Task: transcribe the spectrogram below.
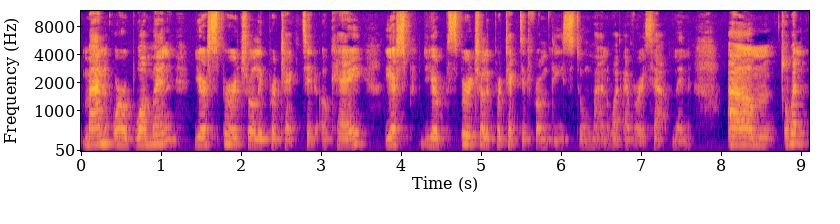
man or woman, you're spiritually protected, okay? You're, you're spiritually protected from these two men, whatever is happening. Um, when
